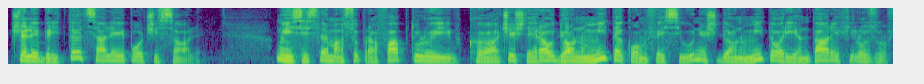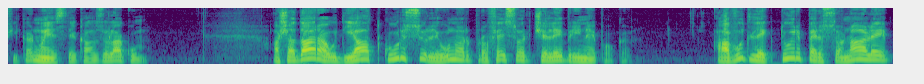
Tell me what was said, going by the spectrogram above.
celebrități ale epocii sale. Nu insistăm asupra faptului că aceștia erau de o anumită confesiune și de o anumită orientare filozofică. Nu este cazul acum. Așadar, a audiat cursurile unor profesori celebri în epocă. A avut lecturi personale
